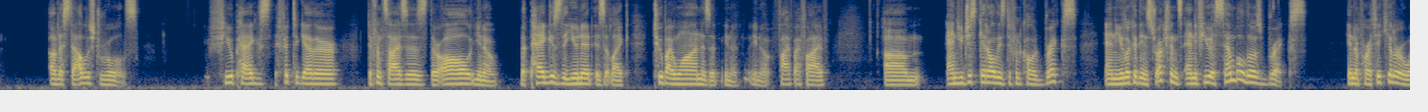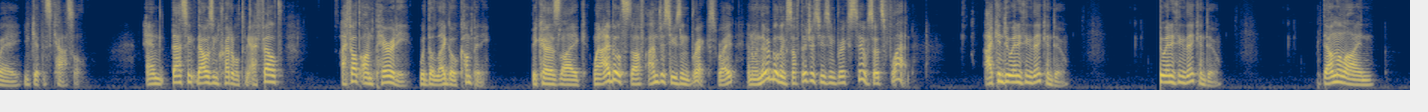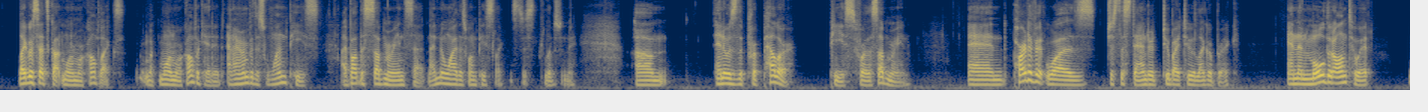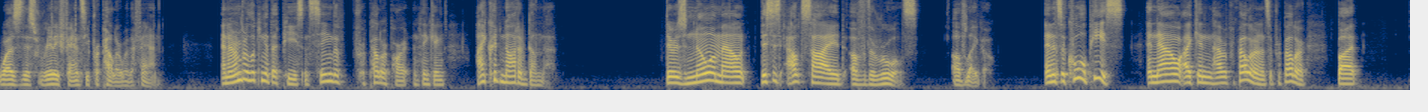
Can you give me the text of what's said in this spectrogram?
of established rules. Few pegs, they fit together, different sizes. They're all, you know, the peg is the unit. Is it like two by one? Is it, you know, you know, five by five? Um, and you just get all these different colored bricks and you look at the instructions, and if you assemble those bricks in a particular way, you get this castle. And that's that was incredible to me. I felt I felt on parity with the Lego company. Because like when I build stuff, I'm just using bricks, right? And when they're building stuff, they're just using bricks too. So it's flat. I can do anything they can do. Do anything they can do. Down the line, Lego sets got more and more complex, more and more complicated. And I remember this one piece I bought the submarine set, and I don't know why this one piece like this just lives with me. Um, and it was the propeller piece for the submarine, and part of it was just the standard two by two Lego brick, and then molded onto it was this really fancy propeller with a fan. And I remember looking at that piece and seeing the propeller part and thinking, I could not have done that. There's no amount, this is outside of the rules of Lego. And it's a cool piece, and now I can have a propeller and it's a propeller. But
